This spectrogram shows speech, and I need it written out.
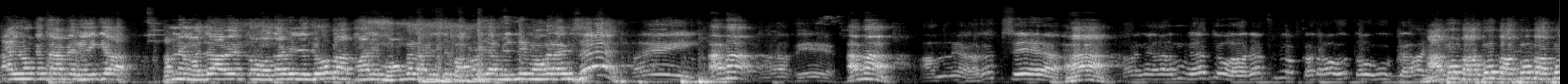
કાલનો કહેતા અમે રહી ગયા. તમને મજા આવે તો વધાવી લેજો. બાપ મારી મોંગલ આવી છે બારોડિયા મીરની મોંગલ આવી છે. આમાં આમાં. અમને હરખ છે. હા. અને અમને જો હરખ નો કરાવો તો હું બાપો બાપો બાપો બાપો.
